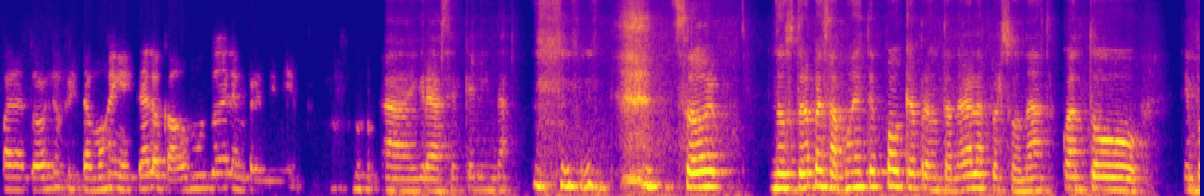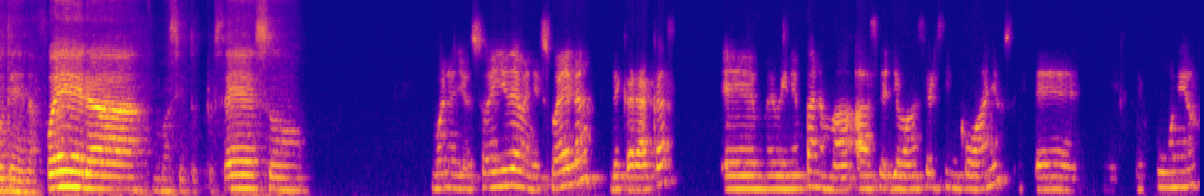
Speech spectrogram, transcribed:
para todos los que estamos en este alocado mundo del emprendimiento. Ay, gracias, qué linda. nosotros pensamos este podcast preguntándole a las personas cuánto tiempo tienen afuera? ¿Cómo ha sido tu proceso? Bueno, yo soy de Venezuela, de Caracas. Eh, me vine en Panamá hace, ya van a ser cinco años, este, este junio,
